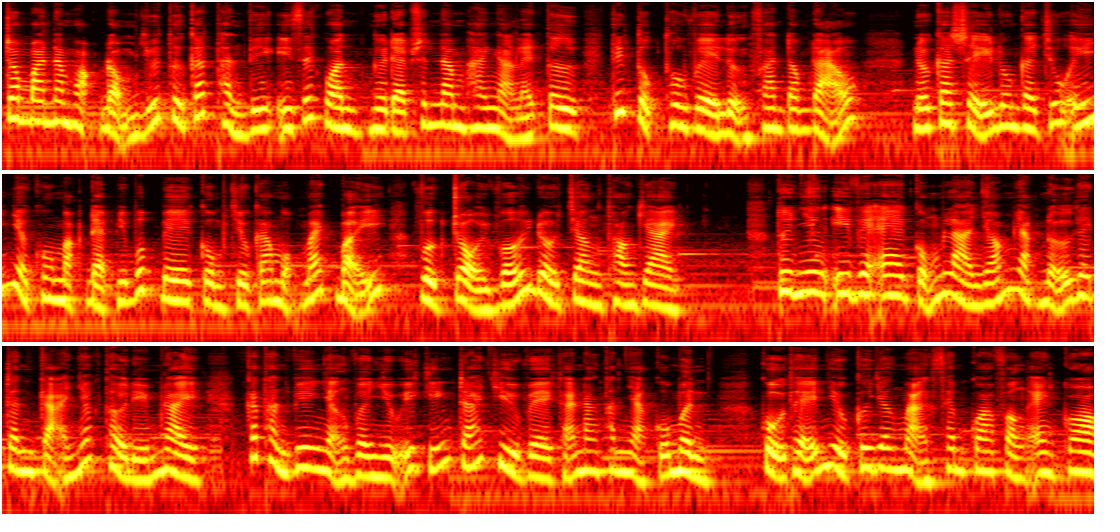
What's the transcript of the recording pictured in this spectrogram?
Trong 3 năm hoạt động dưới tư cách thành viên EZ1, người đẹp sinh năm 2004 tiếp tục thu về lượng fan đông đảo. Nữ ca sĩ luôn gây chú ý nhờ khuôn mặt đẹp như búp bê cùng chiều cao 1m7, vượt trội với đôi chân thon dài. Tuy nhiên, IVE cũng là nhóm nhạc nữ gây tranh cãi nhất thời điểm này. Các thành viên nhận về nhiều ý kiến trái chiều về khả năng thanh nhạc của mình. Cụ thể, nhiều cư dân mạng xem qua phần encore,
